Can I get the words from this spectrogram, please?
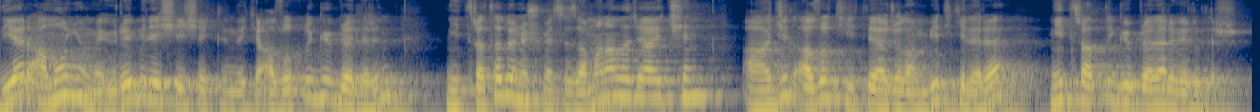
Diğer amonyum ve üre bileşiği şeklindeki azotlu gübrelerin nitrata dönüşmesi zaman alacağı için acil azot ihtiyacı olan bitkilere nitratlı gübreler verilir.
